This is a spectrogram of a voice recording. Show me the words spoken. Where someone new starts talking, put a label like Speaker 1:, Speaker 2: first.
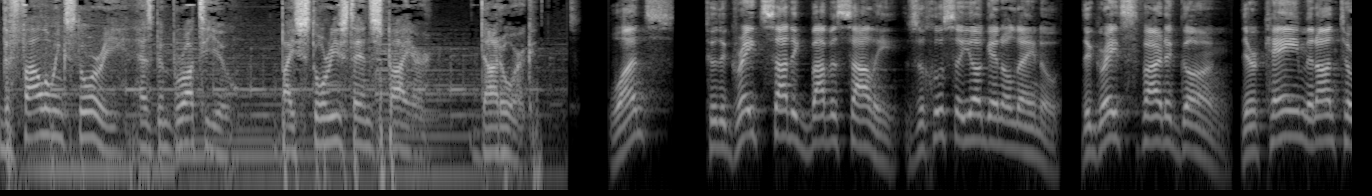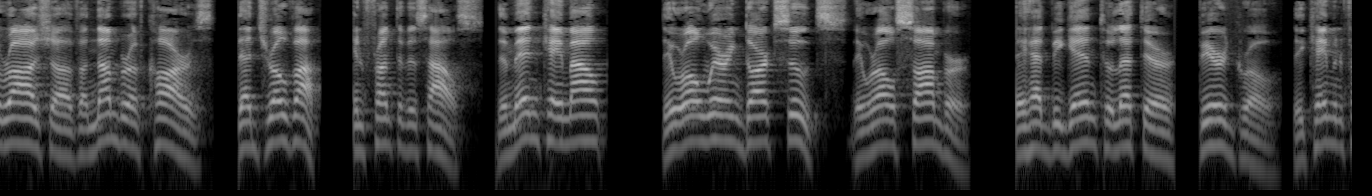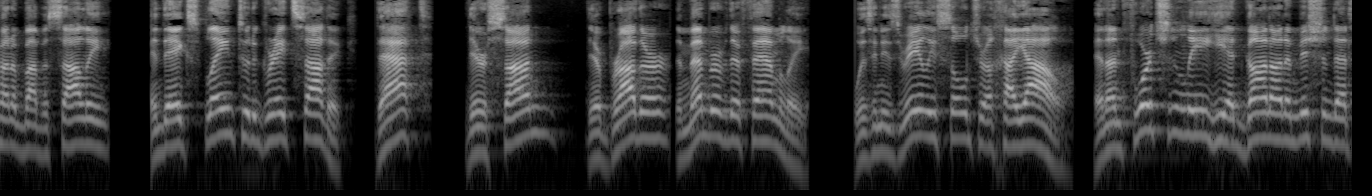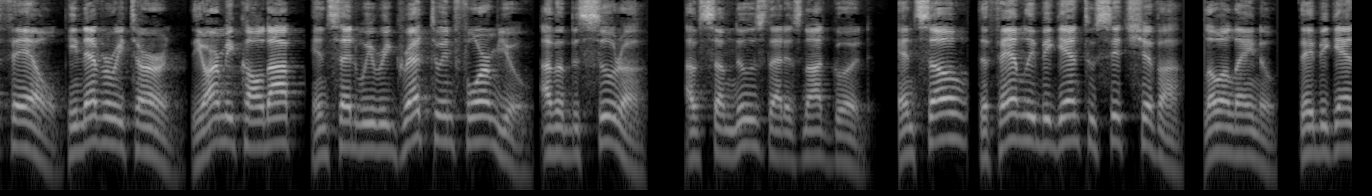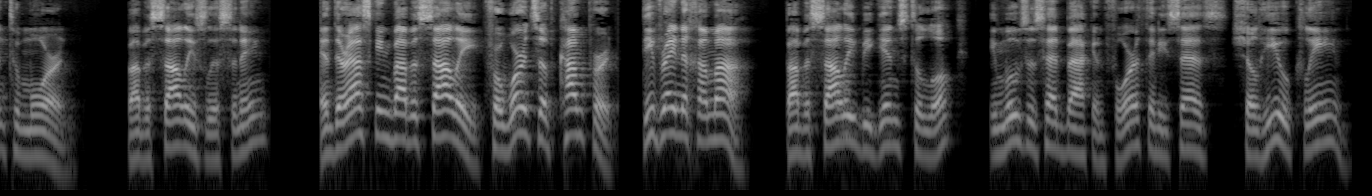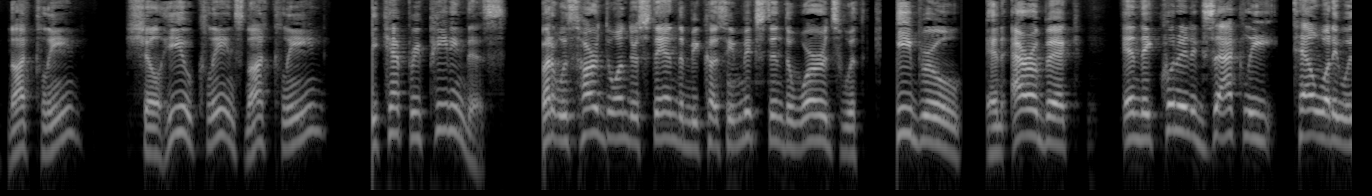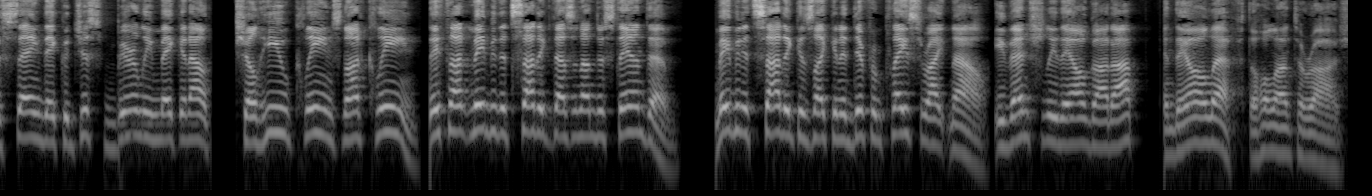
Speaker 1: The following story has been brought to you by StoriesToInspire.org.
Speaker 2: Once, to the great Tzaddik Baba Sali, Zechusa Yogen Olenu, the great Sephardic Gaon, there came an entourage of a number of cars that drove up in front of his house. The men came out. They were all wearing dark suits. They were all somber. They had begun to let their beard grow. They came in front of Baba Sali and they explained to the great tzaddik that their son, their brother, the member of their family, was an Israeli soldier, a chayal. And unfortunately, he had gone on a mission that failed. He never returned. The army called up and said, We regret to inform you of a basura, of some news that is not good. And so the family began to sit shiva, lo aleinu. They began to mourn. Baba Sali's listening, and they're asking Baba Sali for words of comfort, divrei nechama. Baba Sali begins to look. He moves his head back and forth and he says, Shall he who clean not clean? Shall he who cleans not clean? He kept repeating this, but it was hard to understand him because he mixed in the words with Hebrew and Arabic, and they couldn't exactly tell what he was saying. They could just barely make it out. Shall he who cleans not clean? They thought maybe the tzaddik doesn't understand them. Maybe the tzaddik is like in a different place right now. Eventually they all got up and they all left, the whole entourage.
